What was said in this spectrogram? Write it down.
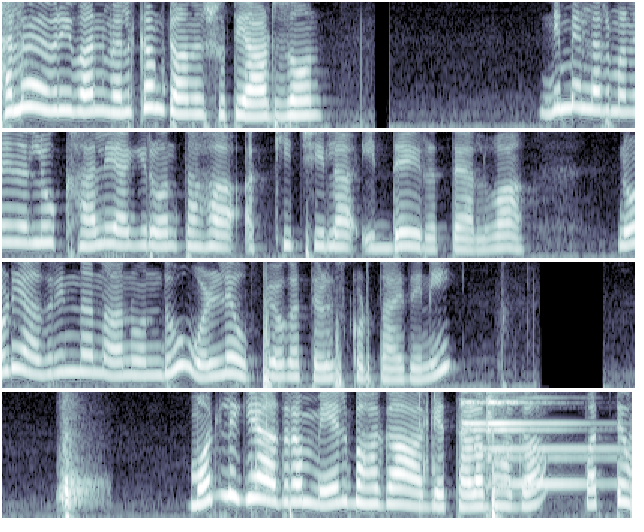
Hello everyone welcome to Anushruti art zone ನಿಮ್ಮೆಲ್ಲರ ಮನೆಯಲ್ಲೂ ಖಾಲಿಯಾಗಿರುವಂತಹ ಅಕ್ಕಿ ಚೀಲ ಇದ್ದೇ ಇರುತ್ತೆ ಅಲ್ವಾ? ನೋಡಿ, ಅದರಿಂದ ನಾನು ಒಂದು ಒಳ್ಳೆ ಉಪಯೋಗ ತಿಳಿಸ್ಕೊಡ್ತಾ ಇದ್ದೀನಿ. ಮೊದಲಿಗೆ ಅದರ ಮೇಲ್ಭಾಗ ಹಾಗೆ ತಳಭಾಗ, ಮತ್ತು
